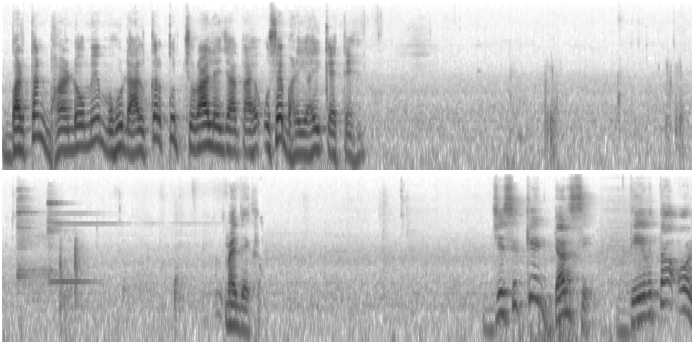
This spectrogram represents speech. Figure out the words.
बर्तन भांडों में मुँह डालकर कुछ चुरा ले जाता है, उसे भड़ियाई कहते हैं। मैं देख रहा जिसके डर से देवता और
